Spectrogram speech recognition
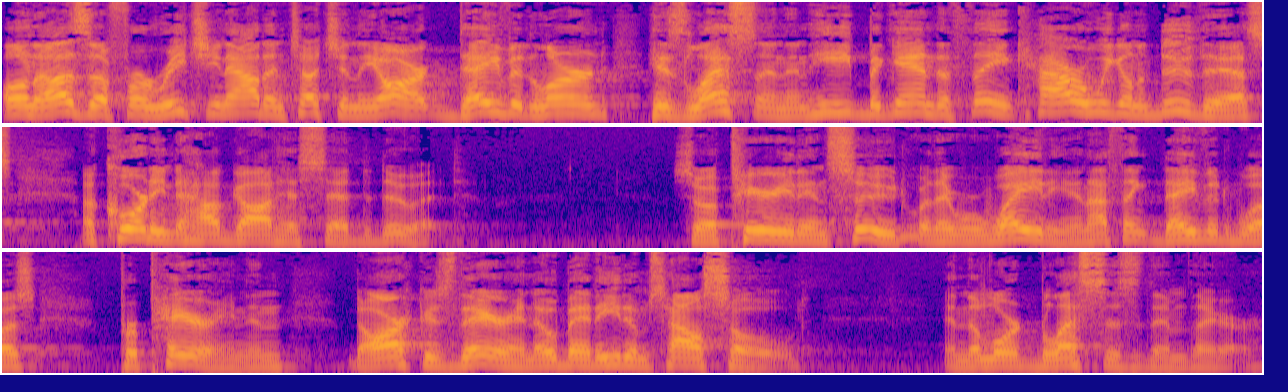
on Uzzah for reaching out and touching the ark, David learned his lesson and he began to think, how are we going to do this according to how God has said to do it? So a period ensued where they were waiting, and I think David was preparing, and the ark is there in Obed Edom's household, and the Lord blesses them there.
